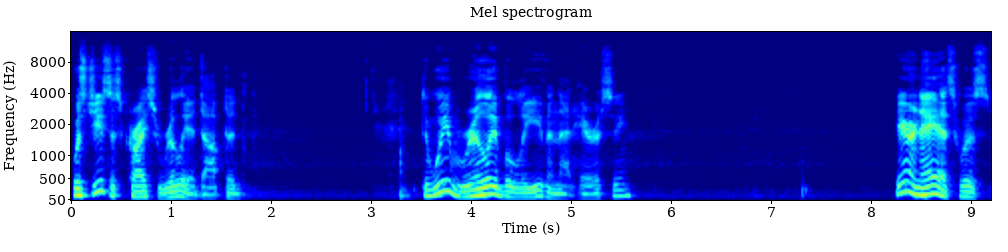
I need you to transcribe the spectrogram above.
Was Jesus Christ really adopted? Do we really believe in that heresy? Irenaeus was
